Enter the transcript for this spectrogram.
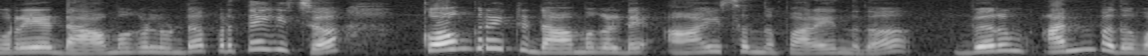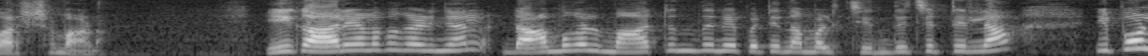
കുറേ ഡാമുകളുണ്ട്. പ്രത്യേകിച്ച് കോൺക്രീറ്റ് ഡാമുകളുടെ ആയുസ് എന്ന് പറയുന്നത് വെറും അൻപത് വർഷമാണ്. ഈ കാലയളവ് കഴിഞ്ഞാൽ ഡാമുകൾ മാറ്റുന്നതിനെ പറ്റി നമ്മൾ ചിന്തിച്ചിട്ടില്ല. ഇപ്പോൾ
